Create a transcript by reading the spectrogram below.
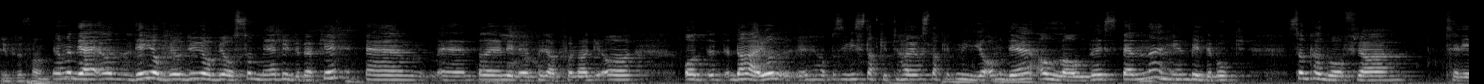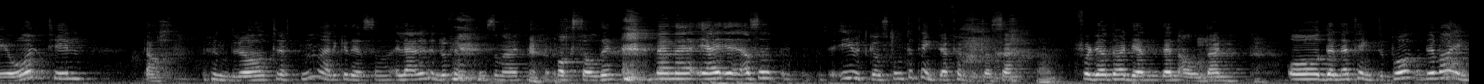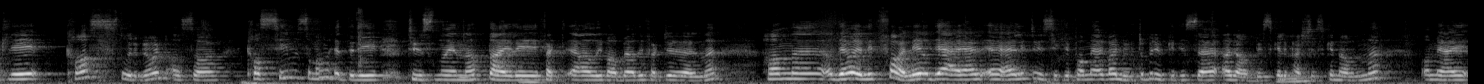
intressant. Ja, men det, det jobber jo, Du jobber jo også med bildebøker eh, eh, på det lille piratforlag. Og, og da er jo Vi snakket, har jo snakket mye om det allealdersspennet i en bildebok. Som kan gå fra tre år til ja, 113, er det ikke det som Eller er det 115 som er maksalder? Men eh, jeg, eh, altså, i utgangspunktet tenkte jeg 5. klasse. For det var den, den alderen. Og den jeg tenkte på, det var egentlig Kas, storebroren, altså Kasim, som han heter i 1001 natt, da, eller i 40, Alibaba og de 40 ørene. Han, eh, og det var jo litt farlig, og det er jeg, jeg er litt usikker på om jeg var lurt å bruke disse arabiske eller persiske navnene. Om jeg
